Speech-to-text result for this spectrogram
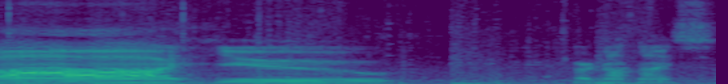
Ah, you are not nice.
